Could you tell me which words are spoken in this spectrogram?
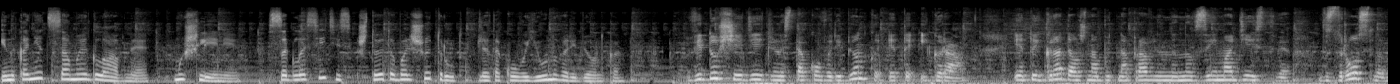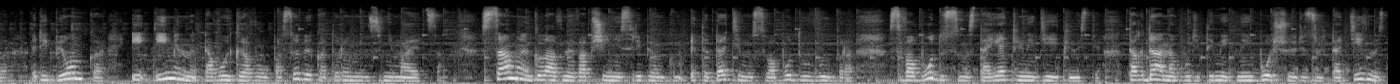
и, наконец, самое главное – мышление. Согласитесь, что это большой труд для такого юного ребенка. Ведущая деятельность такого ребенка – это игра – эта игра должна быть направлена на взаимодействие взрослого, ребенка и именно того игрового пособия, которым он занимается. Самое главное в общении с ребенком – это дать ему свободу выбора, свободу самостоятельной деятельности. Тогда она будет иметь наибольшую результативность,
